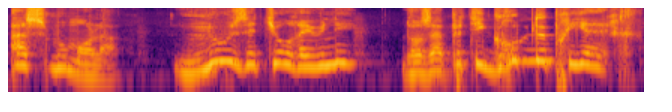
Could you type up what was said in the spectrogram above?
à ce moment-là, nous étions réunis dans un petit groupe de prière.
